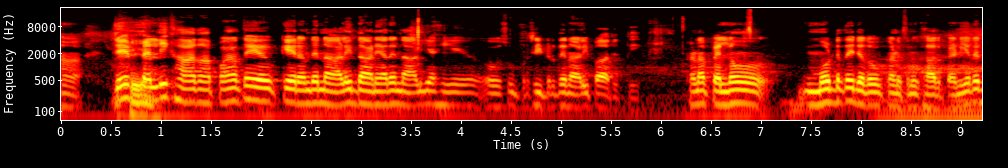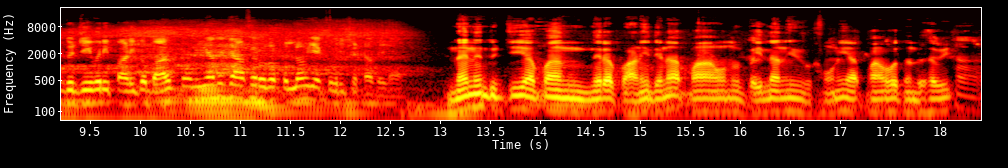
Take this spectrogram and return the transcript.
ਹਾਂ ਜੇ ਪਹਿਲੀ ਖਾਦ ਆਪਾਂ ਤੇ ਕੇਰਨ ਦੇ ਨਾਲ ਹੀ ਦਾਣਿਆਂ ਦੇ ਨਾਲ ਹੀ ਅਸੀਂ ਉਹ ਸੁਪਰ ਸੀਡਰ ਦੇ ਨਾਲ ਹੀ ਪਾ ਦਿੱਤੀ। ਹਨਾ ਪਹਿਲੋਂ ਮੁੱਢ ਤੇ ਜਦੋਂ ਕਣਕ ਨੂੰ ਖਾਦ ਪੈਣੀ ਹੈ ਤੇ ਦੂਜੀ ਵਾਰੀ ਪਾਣੀ ਤੋਂ ਬਾਅਦ ਪਾਉਣੀ ਆ ਤੇ ਜਾਂ ਫਿਰ ਉਦੋਂ ਪਹਿਲਾਂ ਵੀ ਇੱਕ ਵਾਰੀ ਛੱਟਾ ਦੇਣਾ। ਨਹੀਂ ਨਹੀਂ ਦੂਜੀ ਆਪਾਂ ਮੇਰਾ ਪਾਣੀ ਦੇਣਾ ਆਪਾਂ ਉਹਨੂੰ ਪਹਿਲਾਂ ਨਹੀਂ ਵਿਖਾਉਣੀ ਆਪਾਂ ਉਹ ਦੱਸਿਆ ਵੀ ਹਾਂ।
